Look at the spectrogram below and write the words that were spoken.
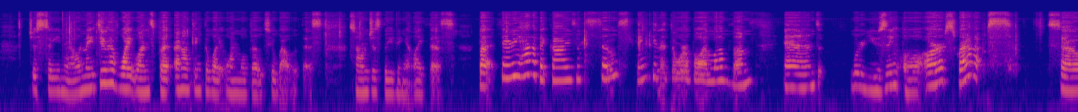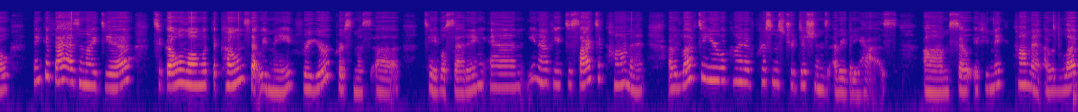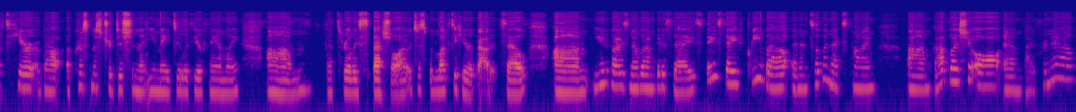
just so you know. And they do have white ones, but I don't think the white one will go too well with this. So I'm just leaving it like this. But there you have it, guys. It's so stinking adorable. I love them. And we're using all our scraps. So think of that as an idea to go along with the cones that we made for your Christmas uh, table setting. And, you know, if you decide to comment, I would love to hear what kind of Christmas traditions everybody has. Um, so if you make a comment, I would love to hear about a Christmas tradition that you may do with your family. Um, that's really special. I would just would love to hear about it. So um, you guys know what I'm going to say. Stay safe, be well, and until the next time, um, God bless you all, and bye for now.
